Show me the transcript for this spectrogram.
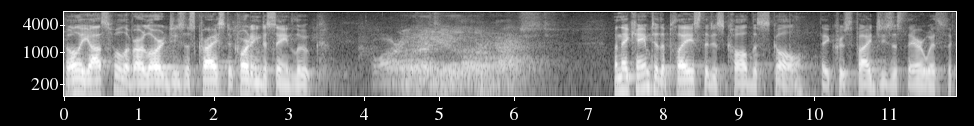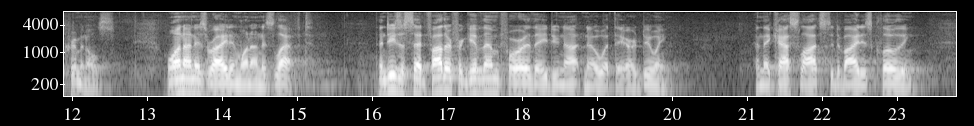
The Holy Gospel of our Lord Jesus Christ according to St. Luke. Glory to you, Lord Christ. When they came to the place that is called the skull, they crucified Jesus there with the criminals, one on his right and one on his left. Then Jesus said, Father, forgive them, for they do not know what they are doing. And they cast lots to divide his clothing.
